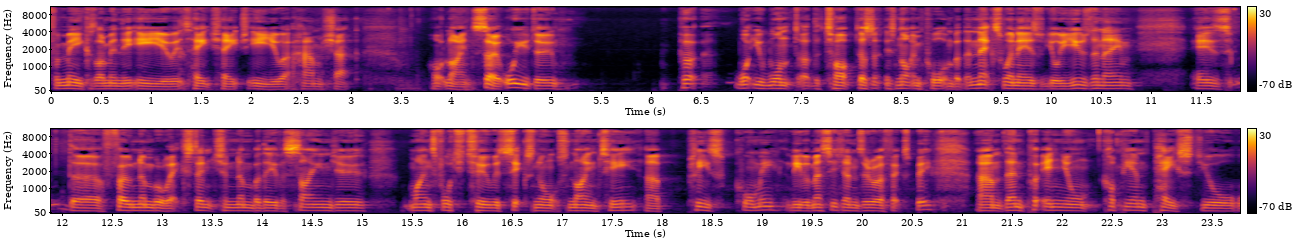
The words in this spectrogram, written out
for me because I'm in the EU. It's hheu at Hamshack hotline. So all you do, put what you want at the top. Doesn't it's not important, but the next one is your username, is the phone number or extension number they've assigned you. Mine's 42 with six noughts 90. Uh, please call me, leave a message, M0FXB. Um, then put in your copy and paste your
